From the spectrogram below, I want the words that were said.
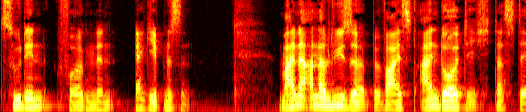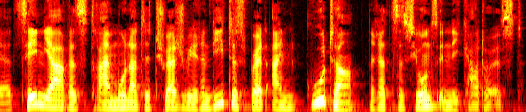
zu den folgenden Ergebnissen. Meine Analyse beweist eindeutig, dass der 10 Jahres 3 Monate Treasury Rendite Spread ein guter Rezessionsindikator ist.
